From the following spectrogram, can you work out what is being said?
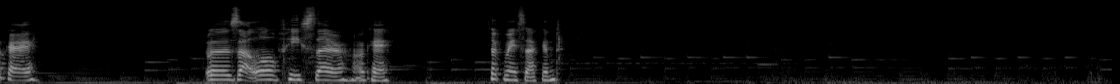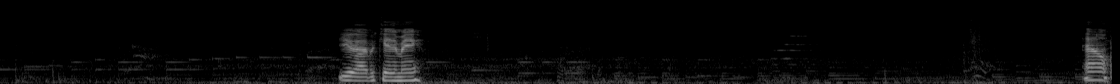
Okay. It was that little piece there. Okay. Took me a second. You gotta be kidding me. Out.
